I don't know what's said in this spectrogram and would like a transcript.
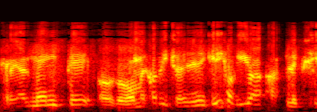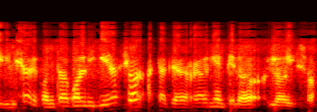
realmente, o, mejor dicho, desde que dijo que iba a flexibilizar el contrato con liquidación hasta que realmente lo, hizo.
